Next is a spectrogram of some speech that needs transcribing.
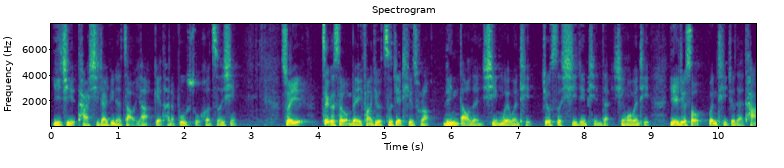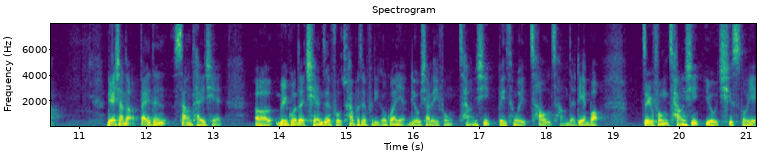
以及他习家军的爪牙给他的部署和执行，所以。这个时候，美方就直接提出了领导人行为问题，就是习近平的行为问题。也就是说，问题就在他。联想到拜登上台前，呃，美国的前政府川普政府的一个官员留下了一封长信，被称为“超长的电报”。这封长信有七十多页，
